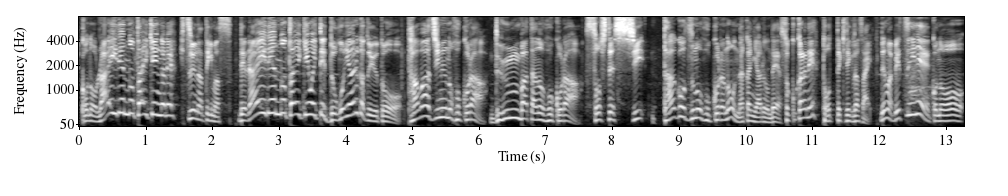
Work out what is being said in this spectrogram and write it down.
この雷電の体験がね、必要になってきます。で、雷電の体験は一体どこにあるかというと、タワジヌの祠、ドゥンバタの祠、そしてシ、ダゴズの祠の中にあるので、そこからね、取ってきてください。で、まあ別にね、この、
